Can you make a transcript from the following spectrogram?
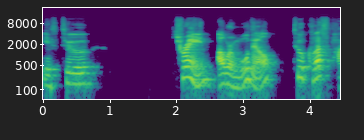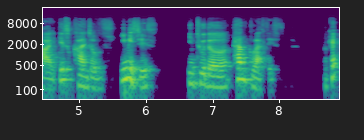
is to train our model to classify these kinds of images into the 10 classes. Okay?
